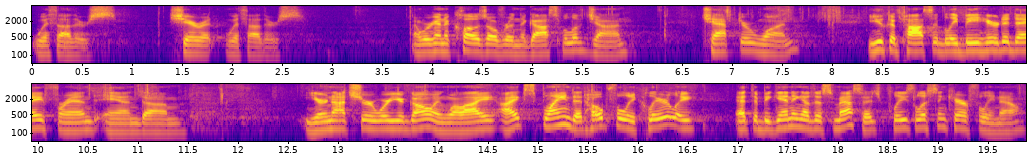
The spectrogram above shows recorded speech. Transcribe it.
with others. Share it with others. And we're going to close over in the Gospel of John, chapter 1. You could possibly be here today, friend, and um, you're not sure where you're going. Well, I, I explained it hopefully clearly at the beginning of this message. Please listen carefully now.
